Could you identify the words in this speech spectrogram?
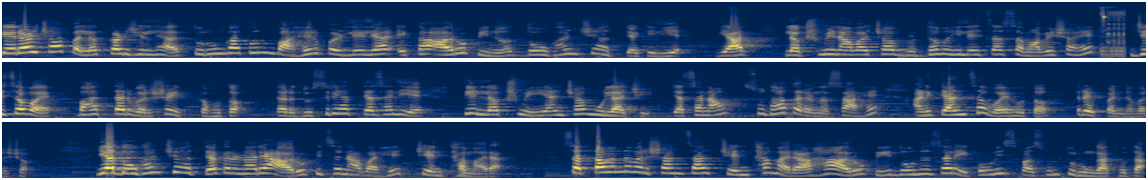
केरळच्या पलक्कड जिल्ह्यात तुरुंगातून बाहेर पडलेल्या एका आरोपीनं दोघांची हत्या केली आहे. यात लक्ष्मी नावाच्या वृद्ध महिलेचा समावेश आहे जिचं वय बहात्तर वर्ष इतकं होतं. तर दुसरी हत्या झाली आहे ती लक्ष्मी यांच्या मुलाची ज्याचं नाव सुधाकरन असं आहे आणि त्यांचं वय होतं त्रेपन्न वर्ष. या दोघांची हत्या करणाऱ्या आरोपीचं नाव आहे चेंथामारा. सत्तावन्न वर्षांचा चेंथामारा हा आरोपी दोन हजार एकोणीसपासून तुरुंगात होता.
